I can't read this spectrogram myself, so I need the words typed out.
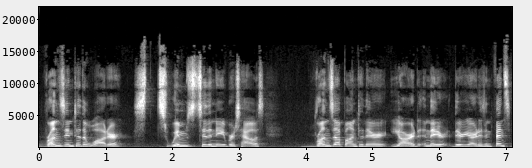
runs into the water, s- swims to the neighbor's house, runs up onto their yard, and their their yard isn't fenced,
